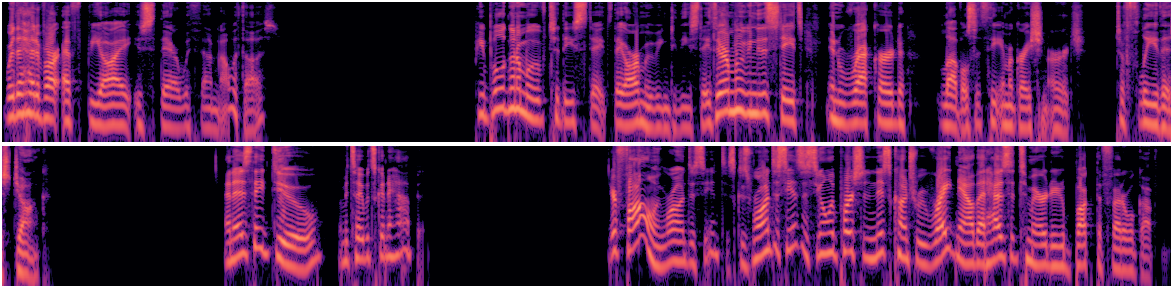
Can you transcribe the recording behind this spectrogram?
where the head of our FBI is there with them, not with us. People are going to move to these states. They are moving to these states. They are moving to the states in record levels. It's the immigration urge to flee this junk. And as they do, let me tell you what's going to happen. You're following Ron DeSantis because Ron DeSantis is the only person in this country right now that has the temerity to buck the federal government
